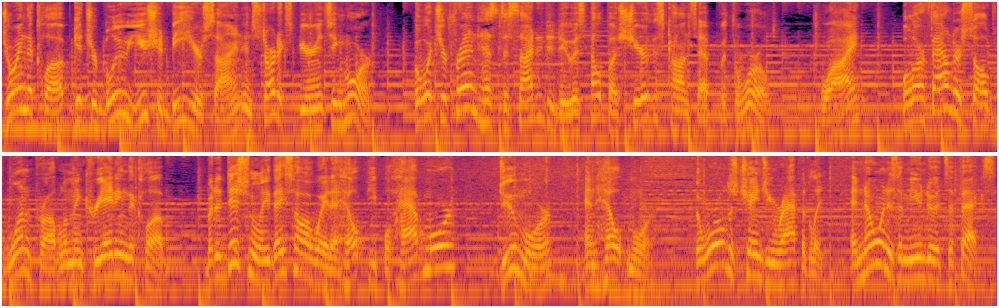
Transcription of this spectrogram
Join the club, get your blue You Should Be Here sign, and start experiencing more. But what your friend has decided to do is help us share this concept with the world. Why? Well, our founders solved one problem in creating the club, but additionally, they saw a way to help people have more, do more, and help more. The world is changing rapidly, and no one is immune to its effects.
